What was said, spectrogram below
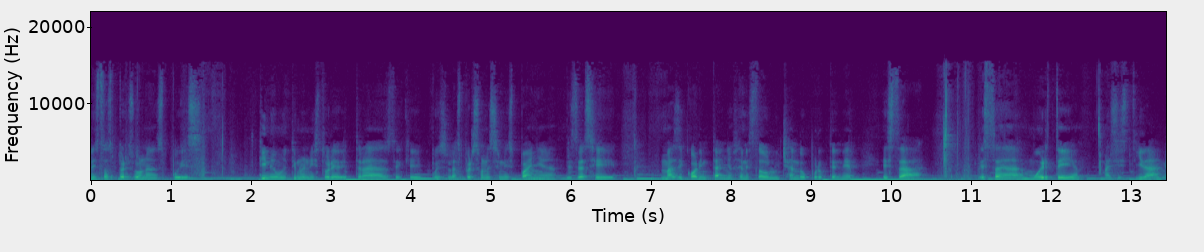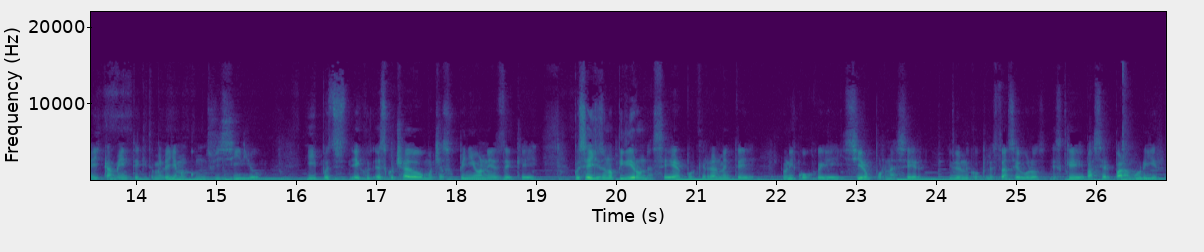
estas personas pues tienen, tiene una historia detrás de que pues las personas en España desde hace más de 40 años han estado luchando por obtener esta, esta muerte asistida médicamente, que también lo llaman como un suicidio. Y pues he, escuchado muchas opiniones de que pues ellos no pidieron nacer porque realmente lo único que hicieron por nacer y lo único que lo están seguros es que va a ser para morir.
